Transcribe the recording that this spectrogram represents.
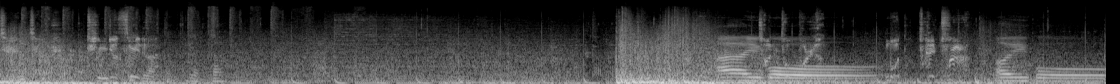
젠장 튕겼습니다. 났다. 아이고. 모두 탈출하라. 아이고.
